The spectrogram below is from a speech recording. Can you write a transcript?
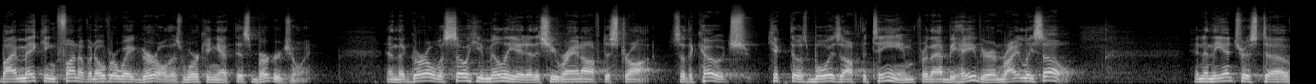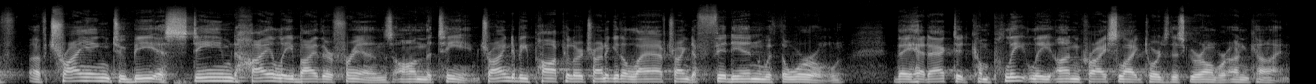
by making fun of an overweight girl that's working at this burger joint. And the girl was so humiliated that she ran off distraught. So the coach kicked those boys off the team for that behavior, and rightly so. And in the interest of, of trying to be esteemed highly by their friends on the team, trying to be popular, trying to get a laugh, trying to fit in with the world, they had acted completely unchristlike towards this girl and were unkind.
